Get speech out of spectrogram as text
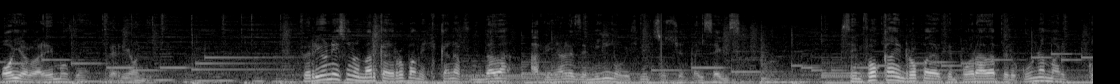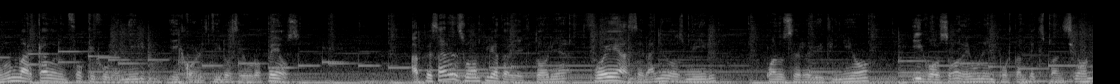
Hoy hablaremos de Ferrioni. Ferrioni es una marca de ropa mexicana fundada a finales de 1986. Se enfoca en ropa de temporada, pero con, con un marcado enfoque juvenil y con estilos europeos. A pesar de su amplia trayectoria, fue hasta el año 2000 cuando se redefinió y gozó de una importante expansión,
